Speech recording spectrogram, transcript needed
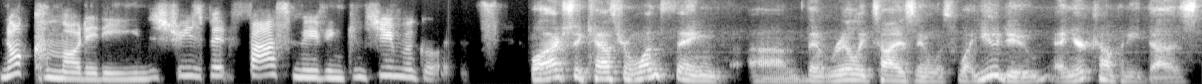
not commodity industries, but fast moving consumer goods. Well, actually, Katherine, one thing um, that really ties in with what you do and your company does,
